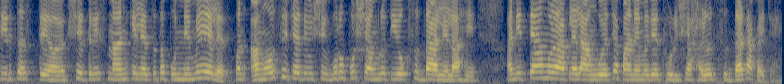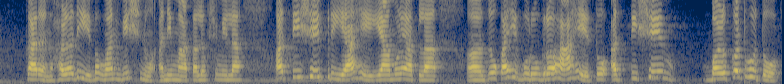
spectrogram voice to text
तीर्थस्थे क्षेत्री स्नान केल्याचं तर पुण्य मिळेलच. पण अमावस्येच्या दिवशी गुरुपुष्यामृत योगसुद्धा आलेला आहे. आणि त्यामुळे आपल्याला आंघोळीच्या पाण्यामध्ये थोडीशी हळदसुद्धा टाकायची आहे. कारण हळद ही भगवान विष्णू आणि माता लक्ष्मीला अतिशय प्रिय आहे. यामुळे आपला जो काही गुरुग्रह आहे तो अतिशय बळकट होतो.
